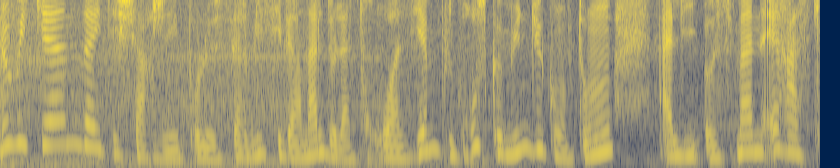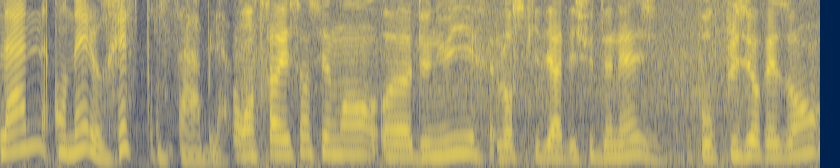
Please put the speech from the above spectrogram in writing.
Le week-end a été chargé pour le service hivernal de la troisième plus grosse commune du canton. Ali Osman Eraslan en est le responsable. On travaille essentiellement euh, de nuit lorsqu'il y a des chutes de neige pour plusieurs raisons,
